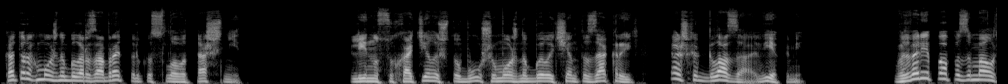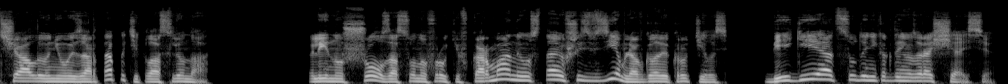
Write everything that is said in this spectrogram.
в которых можно было разобрать только слово «тошнит». Линусу хотелось, чтобы уши можно было чем-то закрыть, так же, как глаза, веками. Во дворе папа замолчал, и у него изо рта потекла слюна. Линус шел, засунув руки в карман и уставившись в землю, а в голове крутилось. «Беги отсюда, никогда не возвращайся!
